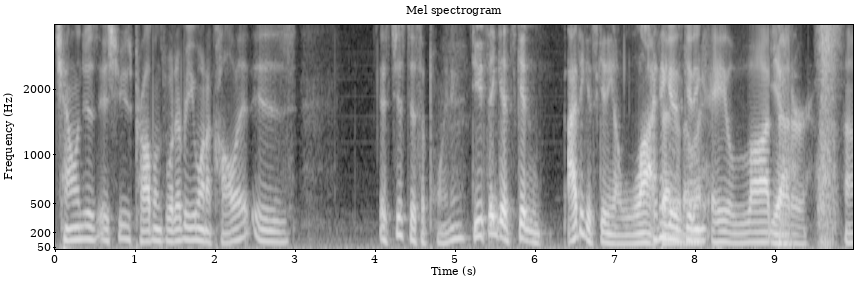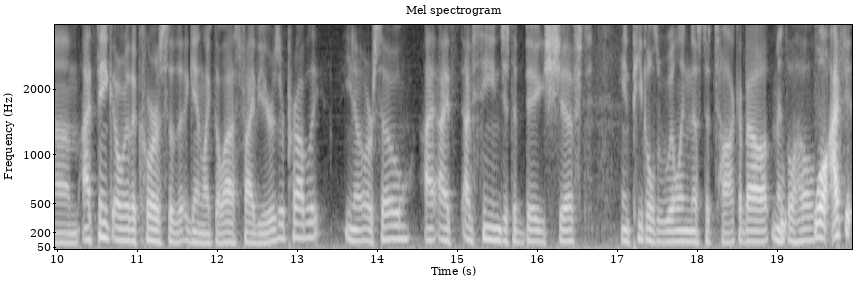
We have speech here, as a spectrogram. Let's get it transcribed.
challenges, issues, problems, whatever you want to call it, is it's just disappointing. Do you think it's getting? I think it's getting a lot. I think it's getting right? a lot Yeah. better. Um, I think over the course of the, again, like the last five years or probably, you know, or so, I, I've, I've seen just a big shift in people's willingness to talk about mental health. Well, I feel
